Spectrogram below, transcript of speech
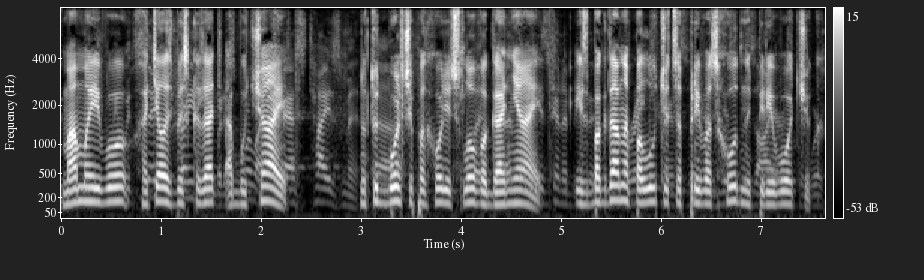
Мама его, хотелось бы сказать, обучает, но тут больше подходит слово «гоняет». Из Богдана получится превосходный переводчик.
